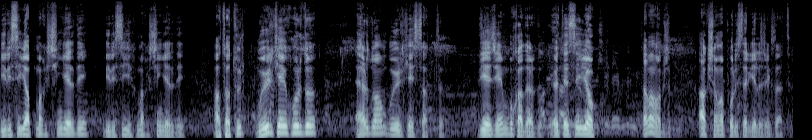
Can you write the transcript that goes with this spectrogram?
Birisi yapmak için geldi, birisi yıkmak için geldi. Atatürk bu ülkeyi kurdu, Erdoğan bu ülkeyi sattı. Diyeceğim bu kadardı. Ötesi yok. Tamam abicim. Akşama polisler gelecek zaten.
